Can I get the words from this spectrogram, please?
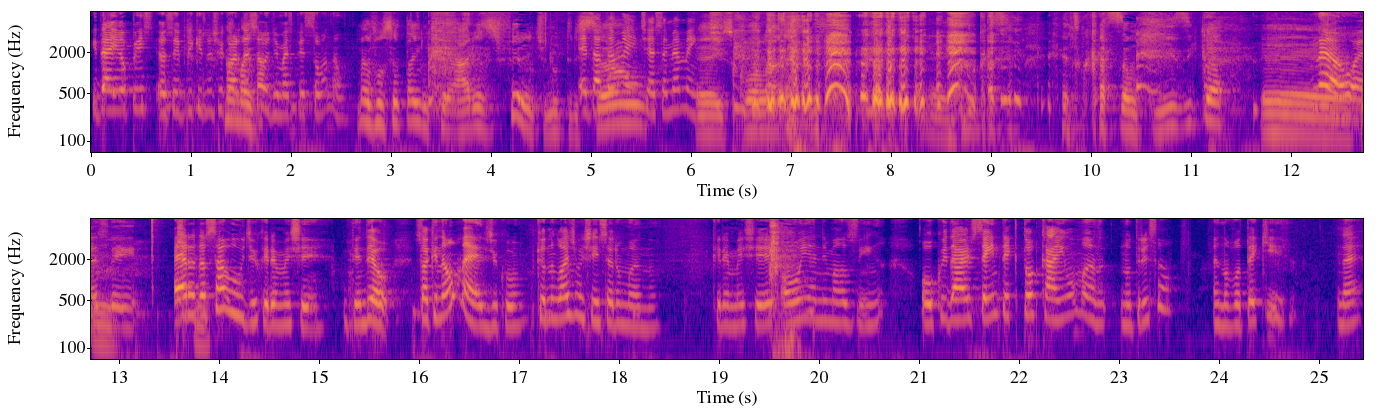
E daí eu, pense, eu sempre quis Não, mas- da saúde, mas pessoa não. Mas você tá em áreas diferentes, nutrição... Exatamente, essa é a minha mente. É, escola. é, educação, educação física. é, Não, Wesley. Era da saúde eu queria mexer, entendeu? Só que não médico, porque eu não gosto de mexer em ser humano. Eu queria mexer ou em animalzinho, ou cuidar sem ter que tocar em humano. Nutrição. Eu não vou ter que, né?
